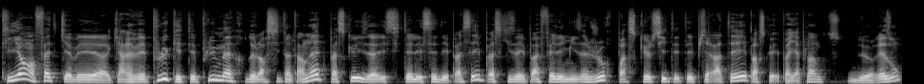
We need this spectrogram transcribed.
clients en fait qui avaient qui arrivaient plus, qui étaient plus maîtres de leur site internet parce qu'ils s'étaient laissés dépasser, parce qu'ils n'avaient pas fait les mises à jour, parce que le site était piraté, parce que il y a plein de, raisons.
